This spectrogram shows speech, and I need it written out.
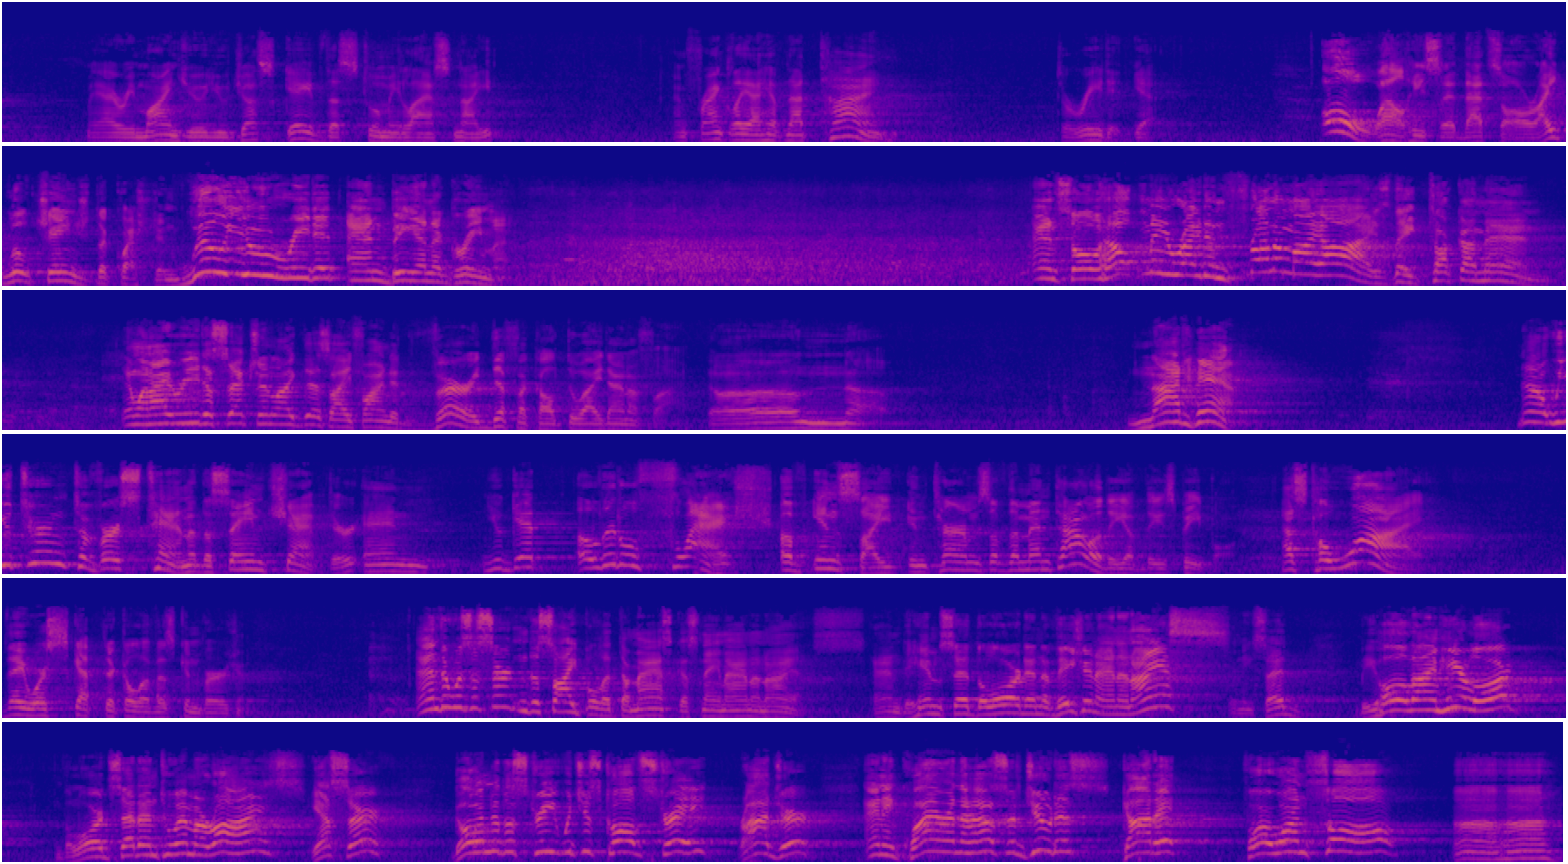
may I remind you, you just gave this to me last night. And frankly, I have not time to read it yet. Oh, well, he said, that's all right. We'll change the question. Will you read it and be in agreement? and so help me right in front of my eyes, they took him in. And when I read a section like this, I find it very difficult to identify. Oh, no. Not him. Now, you turn to verse 10 of the same chapter and you get a little flash of insight in terms of the mentality of these people as to why they were skeptical of his conversion. And there was a certain disciple at Damascus named Ananias. And to him said the Lord in a vision, Ananias. And he said, Behold, I'm here, Lord. And the Lord said unto him, Arise. Yes, sir. Go into the street which is called Straight, Roger, and inquire in the house of Judas. Got it? For one Saul. Uh huh.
